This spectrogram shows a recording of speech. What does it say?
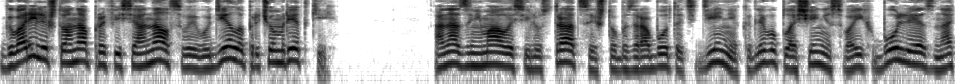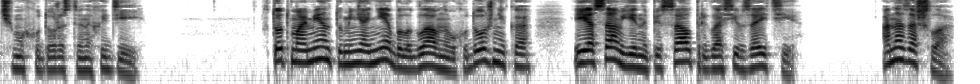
говорили, что она профессионал своего дела, причем редкий. Она занималась иллюстрацией, чтобы заработать денег для воплощения своих более значимых художественных идей. В тот момент у меня не было главного художника, и я сам ей написал, пригласив зайти. Она зашла.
